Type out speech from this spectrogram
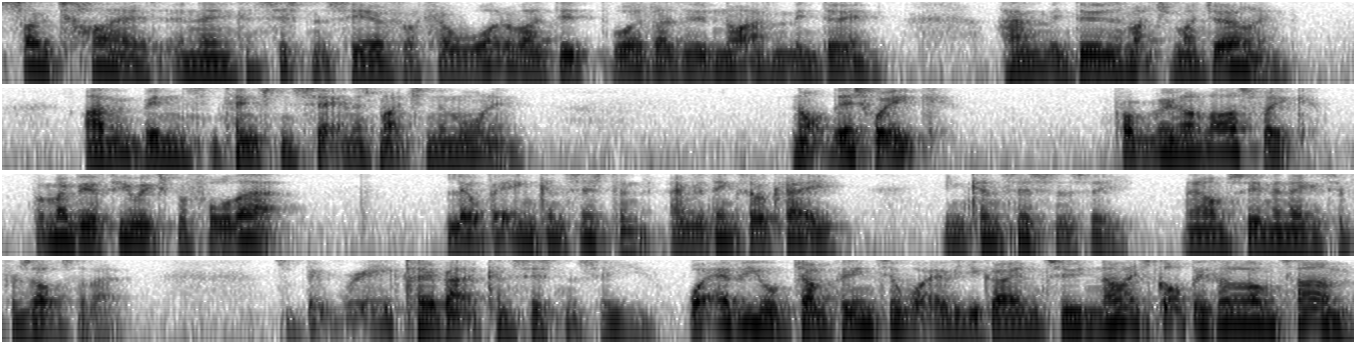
so tired and then consistency of okay what have i did what did i do not haven't been doing? I haven't been doing as much of my journaling. I haven't been intention setting as much in the morning. Not this week. Probably not last week but maybe a few weeks before that. A little bit inconsistent. Everything's okay. Inconsistency. Now i'm seeing the negative results of that. A bit really clear about the consistency. Whatever you're jumping into whatever you go into know it's got to be for the long term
